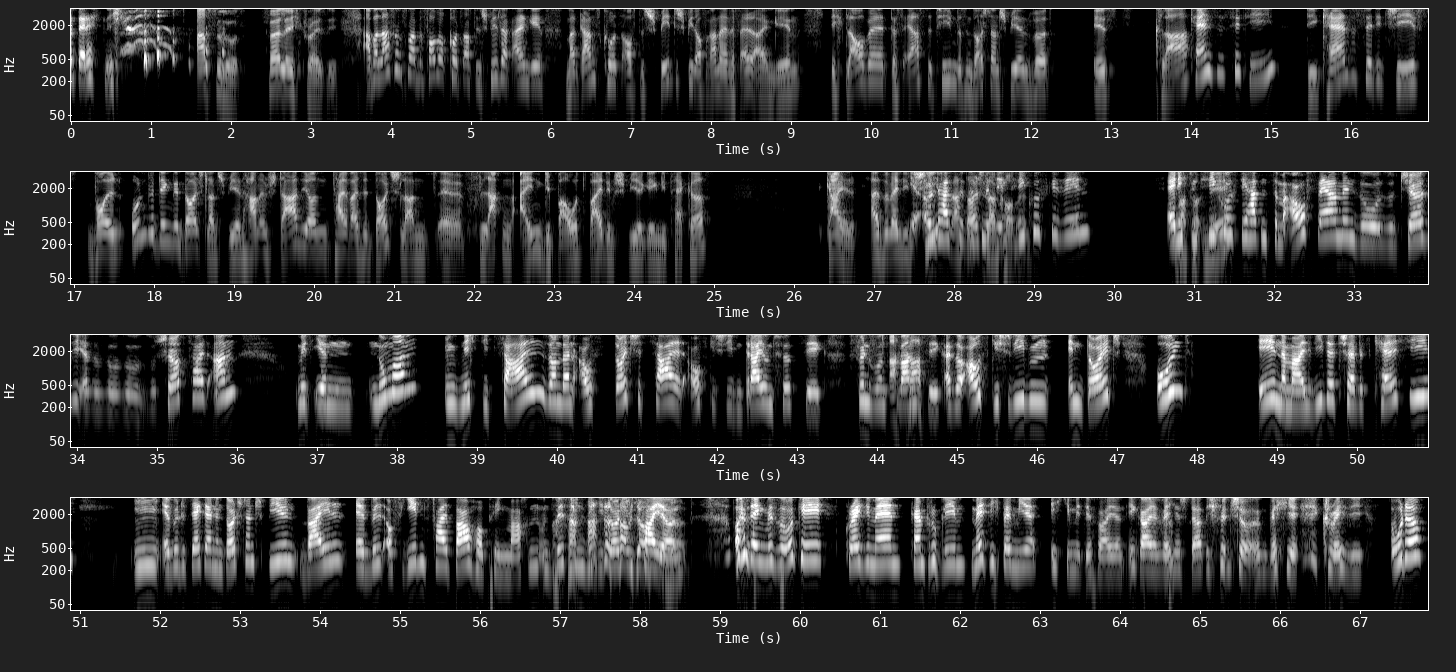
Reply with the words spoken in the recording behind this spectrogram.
und der Rest nicht. Absolut. Völlig crazy. Aber lass uns mal, bevor wir kurz auf den Spieltag eingehen, mal ganz kurz auf das späte Spiel auf Runner NFL eingehen. Ich glaube, das erste Team, das in Deutschland spielen wird, ist klar. Kansas City. Die Kansas City Chiefs wollen unbedingt in Deutschland spielen, haben im Stadion teilweise Deutschland-Flaggen äh, eingebaut bei dem Spiel gegen die Packers. Geil. Also wenn die ja, Chiefs nach Deutschland kommen. Und hast du das mit den Trikots gesehen? Äh, nicht den Trikots, nee. die hatten zum Aufwärmen so, so Jersey, also so, so, so Shirts halt an, mit ihren Nummern und nicht die Zahlen, sondern aus deutsche Zahl aufgeschrieben, 43, 25, Ach, also ausgeschrieben in Deutsch und eh nochmal wieder Travis Kelsey, mm, er würde sehr gerne in Deutschland spielen, weil er will auf jeden Fall Barhopping machen und wissen, wie die Deutschen feiern. Und denke mir so, okay, Crazy Man, kein Problem, meld dich bei mir, ich gehe mit dir feiern, egal in welcher Stadt, ich finde schon irgendwelche crazy. Oder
